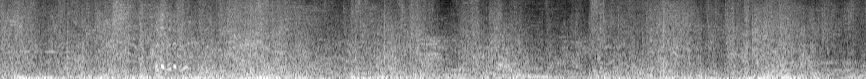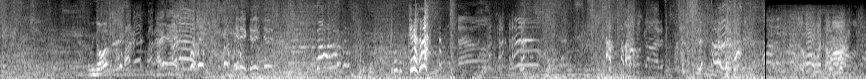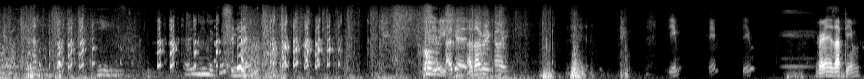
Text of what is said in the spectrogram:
Are we going? Quadra? Quadra? Get in, get in, get in. Oh god! Haste. I didn't mean to click it. Holy shit. I thought we were going. Team? Team? Team? Baron is up, team.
